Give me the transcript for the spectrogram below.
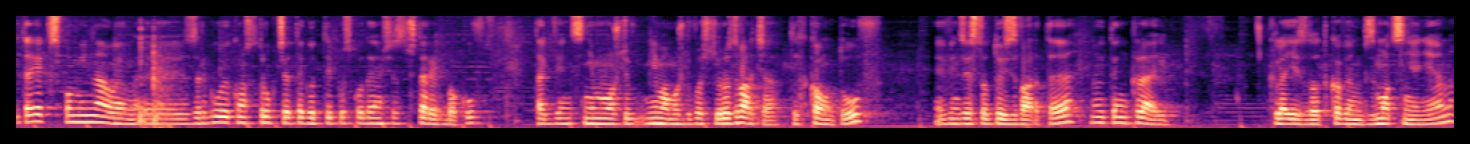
I tak jak wspominałem, y, z reguły konstrukcje tego typu składają się z czterech boków, tak więc nie ma, nie ma możliwości rozwarcia tych kątów, więc jest to dość zwarte. No i ten klej. Klej jest dodatkowym wzmocnieniem.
